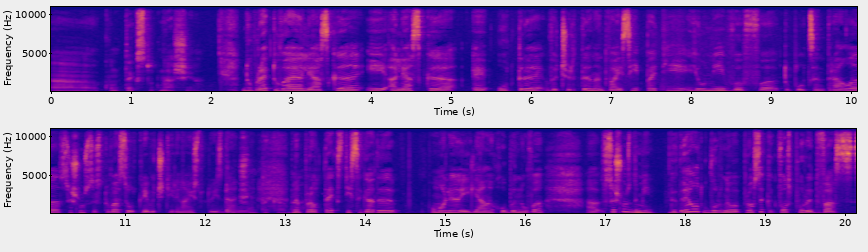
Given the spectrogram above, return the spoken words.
а, контекст от нашия. Добре, това е Аляска и Аляска е утре вечерта на 25 юни в Топлоцентрала. Всъщност с това се открива 14-то издание така, да. на Протекст и сега да помоля Иляна Хубенова а, всъщност да ми даде отговор на въпроса какво според вас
